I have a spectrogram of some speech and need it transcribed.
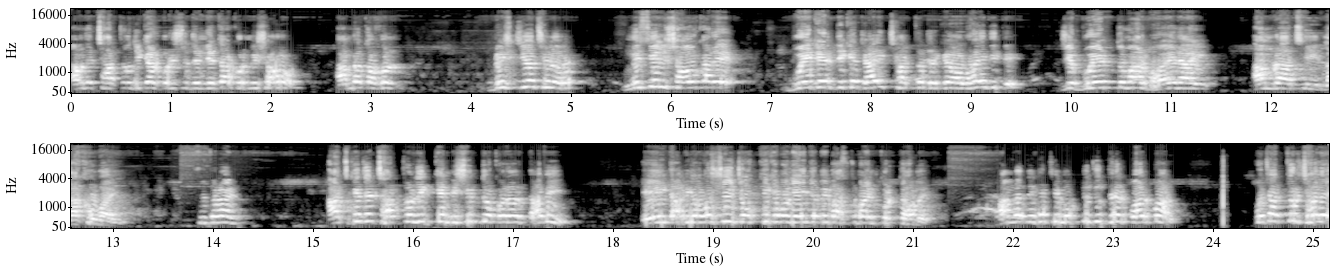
আমাদের ছাত্র অধিকার পরিষদের নেতা কর্মী সহ আমরা তখন বৃষ্টিও ছিল, মিছিল সহকারে বুয়েটের দিকে যাই ছাত্রদেরকে অভয় দিতে, যে বুয়েট তোমার ভয় নাই, আমরা আছি লাখো ভাই। সুতরাং আজকে যে ছাত্রলীগকে নিষিদ্ধ করার দাবি, এই দাবি অবশ্যই যৌক্তিক এবং এই দাবি বাস্তবায়ন করতে হবে। আমরা দেখেছি মুক্তিযুদ্ধের পর পর পঁচাত্তর সালে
